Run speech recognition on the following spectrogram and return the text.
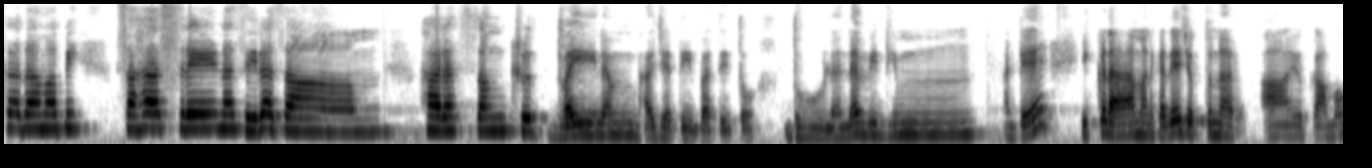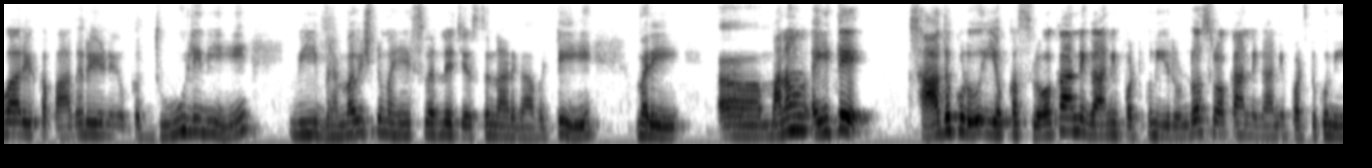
కదమపి సహస్రేణ శిరసాం హర సంక్షుద్వైనం భజతి బతితో దూళన విధిం అంటే ఇక్కడ మనకు అదే చెప్తున్నారు ఆ యొక్క అమ్మవారి యొక్క పాదరేణు యొక్క ధూళిని ఈ బ్రహ్మ విష్ణు మహేశ్వర్లే చేస్తున్నారు కాబట్టి మరి మనం అయితే సాధకుడు ఈ యొక్క శ్లోకాన్ని కానీ పట్టుకుని ఈ రెండో శ్లోకాన్ని కానీ పట్టుకుని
